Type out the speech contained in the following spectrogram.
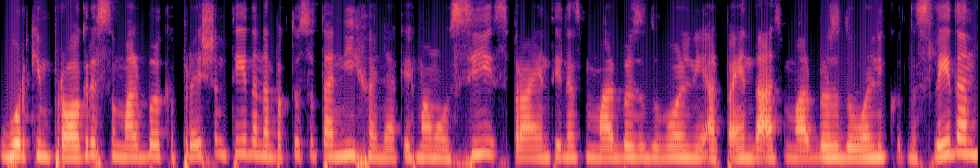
work in progressu, malo bolj kot prejšnji teden, ampak to so ta nihanja, ki jih imamo vsi. Spravi, en teden smo malo bolj zadovoljni, ali pa en dan smo malo bolj zadovoljni kot naslednji.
